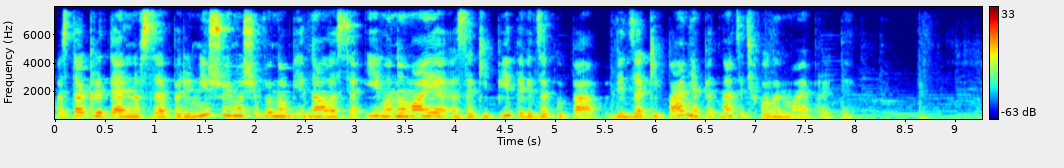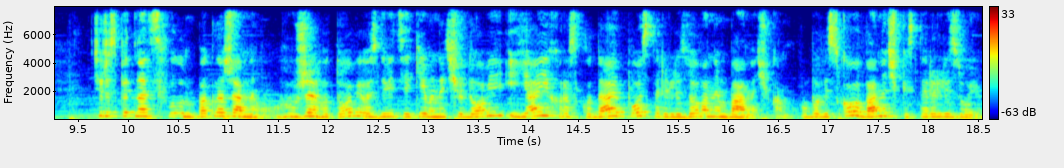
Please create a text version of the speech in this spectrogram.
Ось так ретельно все перемішуємо, щоб воно об'єдналося, і воно має закипіти від, закипання 15 хвилин має пройти. Через 15 хвилин баклажани вже готові. Ось дивіться, які вони чудові, і я їх розкладаю по стерилізованим баночкам. Обов'язково баночки стерилізую.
